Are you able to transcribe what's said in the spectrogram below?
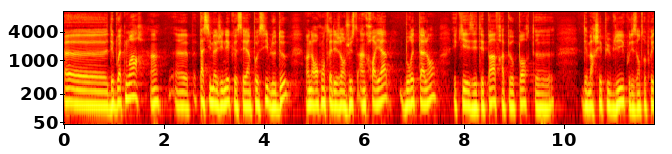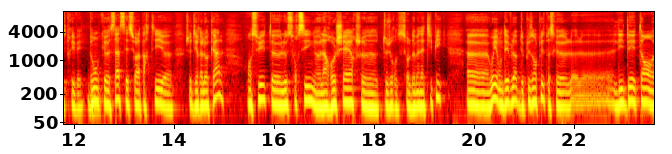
euh, des boîtes noires. Hein. Euh, pas s'imaginer que c'est impossible d'eux. On a rencontré des gens juste incroyables, bourrés de talent et qui n'hésitaient pas à frapper aux portes des marchés publics ou des entreprises privées. Donc euh, ça, c'est sur la partie, euh, je dirais, locale. Ensuite, euh, le sourcing, la recherche, toujours sur le domaine atypique. oui, on développe de plus en plus parce que l'idée étant,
